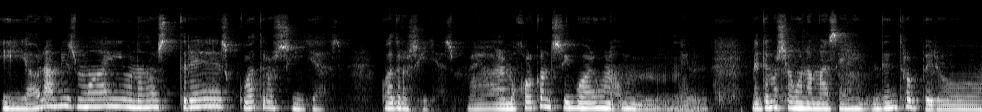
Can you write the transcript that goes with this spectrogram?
y ahora mismo hay una, dos, tres, cuatro sillas cuatro sillas. A lo mejor consigo alguna, mm, metemos alguna más dentro, pero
